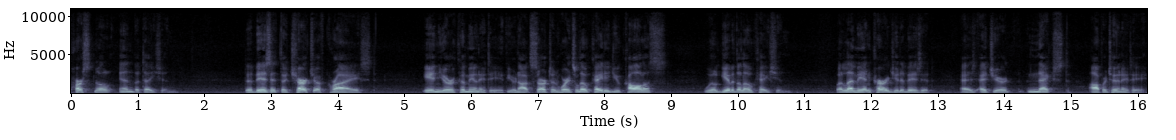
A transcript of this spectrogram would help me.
personal invitation to visit the Church of Christ in your community. If you're not certain where it's located, you call us. We'll give you the location. But let me encourage you to visit as, at your next opportunity.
